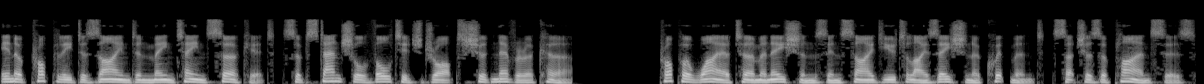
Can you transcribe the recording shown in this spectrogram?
In a properly designed and maintained circuit, substantial voltage drops should never occur. Proper wire terminations inside utilization equipment, such as appliances,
